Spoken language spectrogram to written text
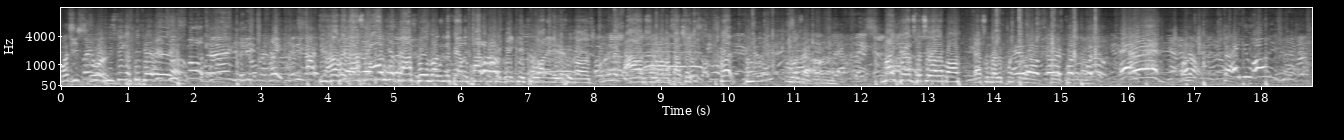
What's the score? He's taking a fifth here. Small Tang. Did he? Wait, did he not? He's over basketball. Obviously, basketball runs in the family. Pat Spencer, a great kid, could have gone anywhere through college. I obviously don't know if that's. But who who was that? Oh, I don't know. Mike Burns gets a layup off. That's another point for the Sorry, push it, push it. Hey, you own this match.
